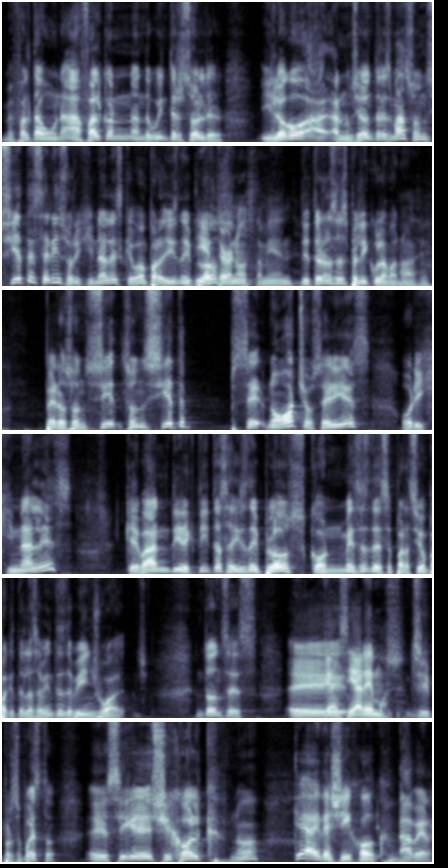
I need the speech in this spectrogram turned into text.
me falta una, ah, Falcon and the Winter Soldier. Y luego a- anunciaron tres más, son siete series originales que van para Disney The Plus. Eternals también. The Eternals es película, mano. Ah, sí. Pero son, sie- son siete, no, ocho series originales que van directitas a Disney Plus con meses de separación para que te las avientes de binge watch. Entonces, eh, Que así haremos. sí, por supuesto. Eh, sigue She-Hulk, ¿no? ¿Qué hay de She-Hulk? A ver,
